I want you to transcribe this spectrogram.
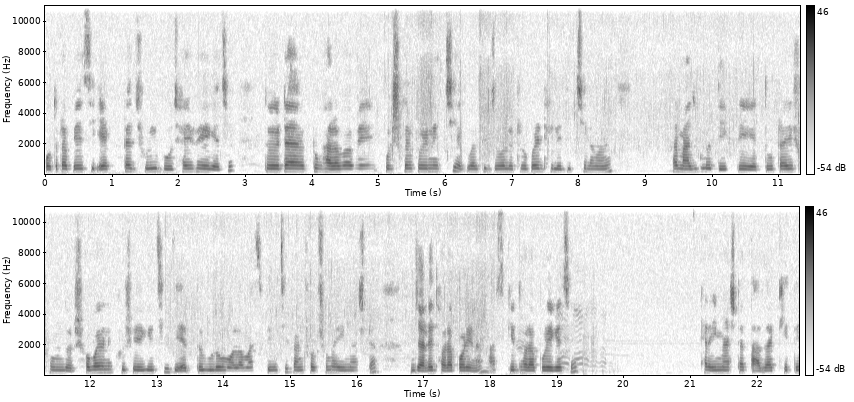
কতটা পেয়েছি। একটা ঝুড়ি বোঝাই হয়ে গেছে। তো এটা একটু ভালোভাবে পরিষ্কার করে নিচ্ছি। এক বালতি জল এটার উপরে ঢেলে দিচ্ছিলাম আমি। আর মাছগুলো দেখতে এতটাই সুন্দর। সবাই অনেক খুশি হয়ে গেছি যে এতগুলো মলা মাছ পেয়েছে, কারণ সবসময় এই মাছটা জালে ধরা পড়ে না। আজকে ধরা পড়ে গেছে। আর এই মাছটা তাজা খেতে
